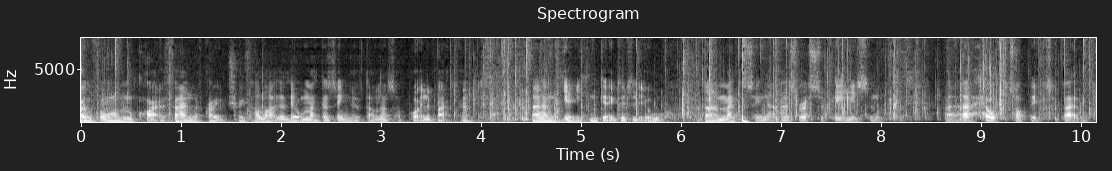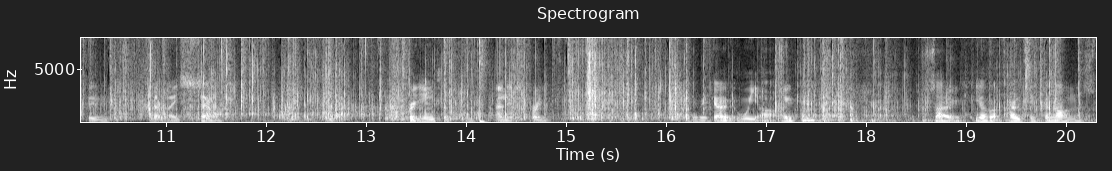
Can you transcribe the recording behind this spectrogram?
overall I'm quite a fan of Grapetree. I like the little magazine they've done, as I put in the background. Um, yeah, you can get a good little uh, magazine that has recipes and uh, health topics about the food that they sell. Pretty interesting, and it's free. Here we go, we are open. So, yogurt coated bananas.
